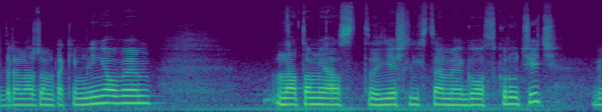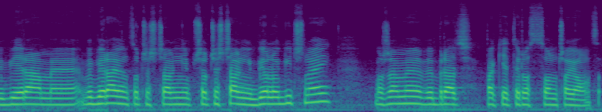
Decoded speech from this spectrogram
drenażem takim liniowym, natomiast jeśli chcemy go skrócić, wybieramy, wybierając oczyszczalnię przy oczyszczalni biologicznej, możemy wybrać pakiety rozsączające,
